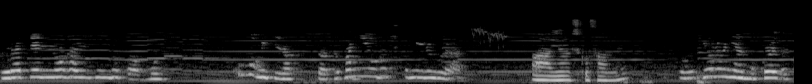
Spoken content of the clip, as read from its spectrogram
ブラテンの配信とか、もう、ほぼ見てなくてさ、たまによろしく見るぐらい。あー、よろしこさんね。夜にあの声が聞き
